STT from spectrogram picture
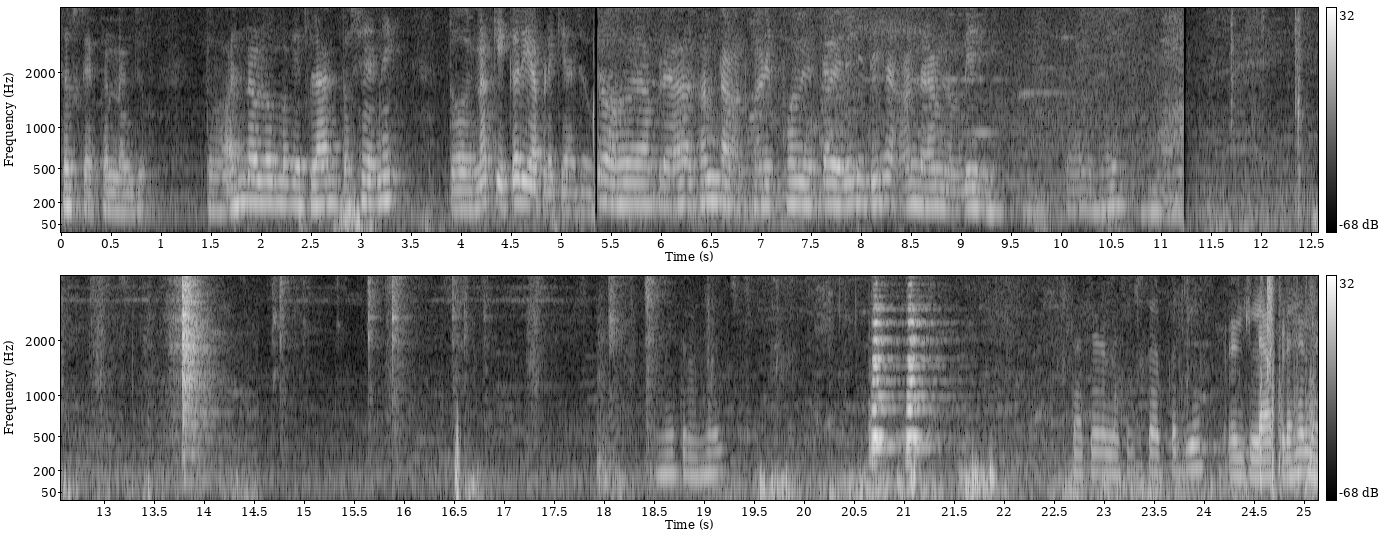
સબસ્ક્રાઈબ કરી નાખજો. તો આજના વ્લોગમાં કંઈ પ્લાન તો છે નહીં. તો નક્કી કરી આપણે ક્યાં જવું. તો હવે આપણે કંટાળો ઘડીક ફોર ચાવી લઈ લીધી છે અંદર એમને બેસી તો મિત્રો ભાઈ ચેનલને સબસ્ક્રાઈબ કરજો એટલે આપણે છે ને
